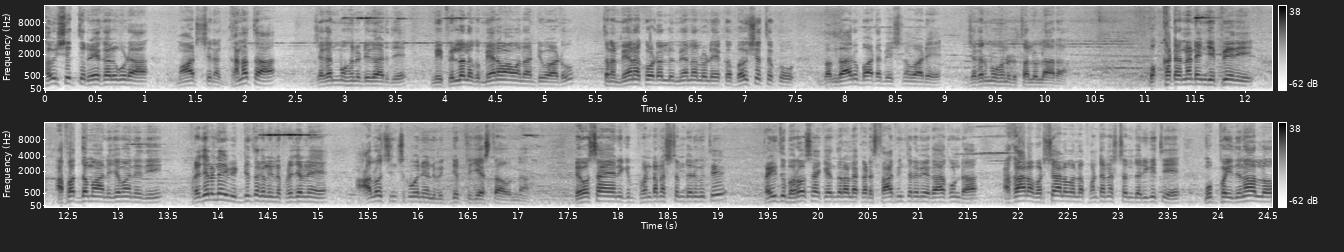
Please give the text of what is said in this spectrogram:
భవిష్యత్తు రేఖలు కూడా మార్చిన ఘనత జగన్మోహన్ రెడ్డి గారిదే. మీ పిల్లలకు మేనమామ లాంటి వాడు తన మేనకోడళ్ళు మేనల్లుల యొక్క భవిష్యత్తుకు బంగారు బాట వేసిన వాడే జగన్మోహన్ రెడ్డి తల్లులారా. ఒక్కటన్నడని చెప్పేది అబద్ధమా నిజమనేది ప్రజలనే విజ్ఞత కలిగిన ప్రజలనే ఆలోచించుకొని నేను విజ్ఞప్తి చేస్తూ ఉన్నా. వ్యవసాయానికి పంట నష్టం జరిగితే రైతు భరోసా కేంద్రాలు అక్కడ స్థాపించడమే కాకుండా అకాల వర్షాల వల్ల పంట నష్టం జరిగితే ముప్పై దినాల్లో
